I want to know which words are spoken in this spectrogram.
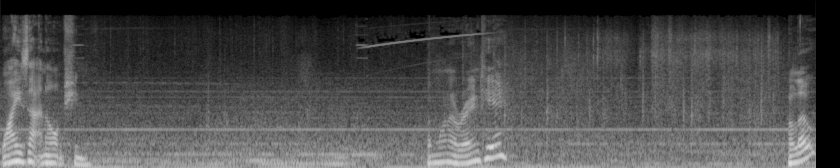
Why is that an option? Someone around here? Hello?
